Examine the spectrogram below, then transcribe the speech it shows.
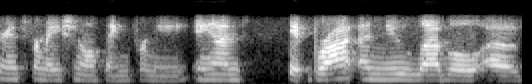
transformational thing for me. And it brought a new level of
